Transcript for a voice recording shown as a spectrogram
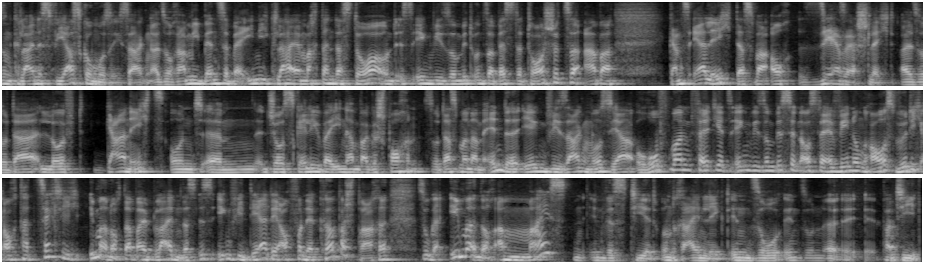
ist ein kleines Fiasko, muss ich sagen. Also Rami Benzebaini, klar, er macht dann das Tor und ist irgendwie so mit unser bester Torschütze, aber ganz ehrlich, das war auch sehr, sehr schlecht. Also da läuft gar nichts und ähm, Joe Skelly, über ihn haben wir gesprochen, sodass man am Ende irgendwie sagen muss, ja, Hofmann fällt jetzt irgendwie so ein bisschen aus der Erwähnung raus, würde ich auch tatsächlich immer noch dabei bleiben. Das ist irgendwie der, der auch von der Körpersprache sogar immer noch am meisten investiert und reinlegt in so, in so eine äh, Partie.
